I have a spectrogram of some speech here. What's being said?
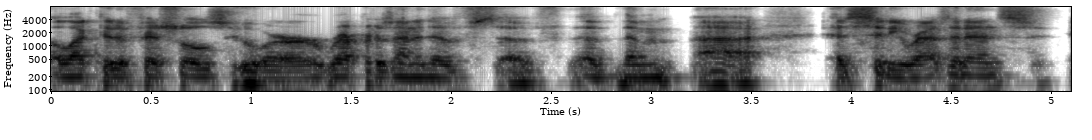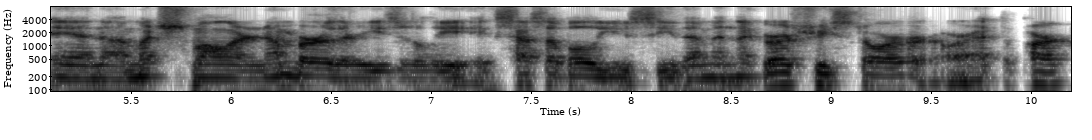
elected officials who are representatives of, of them uh, as city residents in a much smaller number. They're easily accessible. You see them in the grocery store or at the park,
